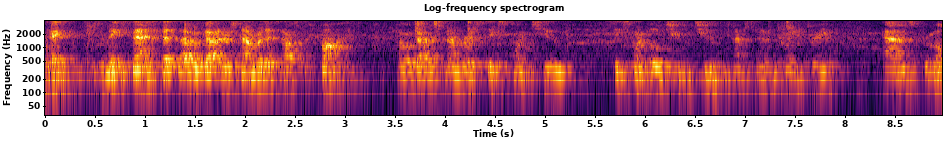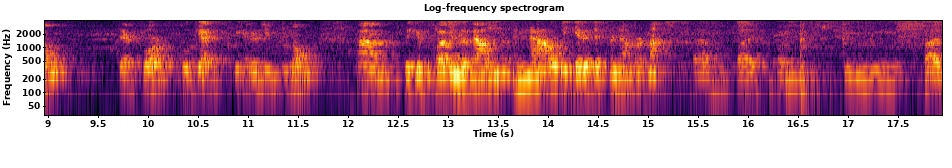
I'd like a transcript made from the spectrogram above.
Okay, that makes sense, that's Avogadro's number, that's how it's defined. Avogadro's number is 6.2, 6.022 times ten to the twenty-three atoms per mole. Therefore, we'll get the energy per mole. Um, we can plug in the value, and now we get a different number, Max. Um, five point two, five,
